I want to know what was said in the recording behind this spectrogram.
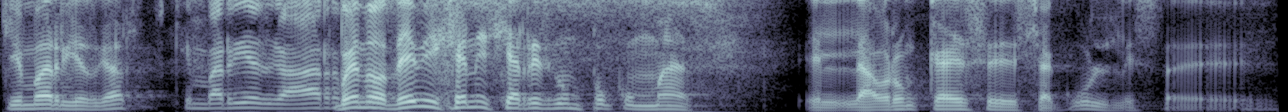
¿Quién va a arriesgar? ¿Quién va a arriesgar? Bueno, Pues, David Henry sí arriesga un poco más. El- la bronca ese de Shakur. está, eh,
